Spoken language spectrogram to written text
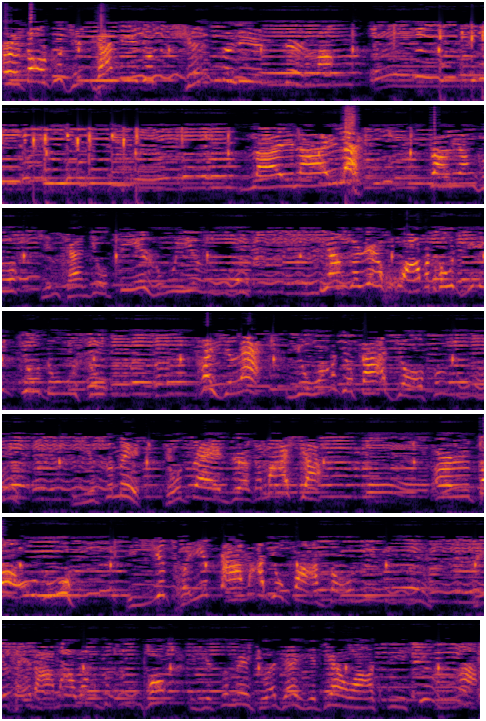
二道主今天你就亲自临阵了。来来来，咱两个今天就比输赢。两个人话不投机就动手，他一来一往就打交锋。一姊妹就在这个马下，二道主一催大马就把刀拧，推开大马往东跑。一姊妹脚尖一点往西行啊，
